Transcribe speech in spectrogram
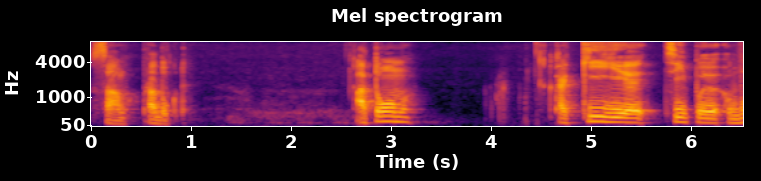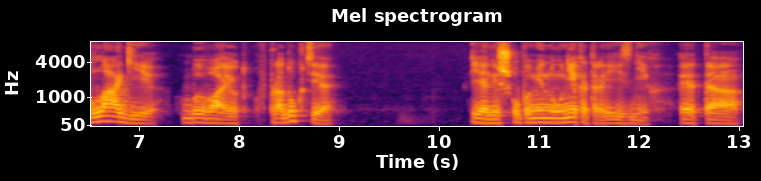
сам продукт. О том, какие типы влаги бывают в продукте, я лишь упомяну некоторые из них. Это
